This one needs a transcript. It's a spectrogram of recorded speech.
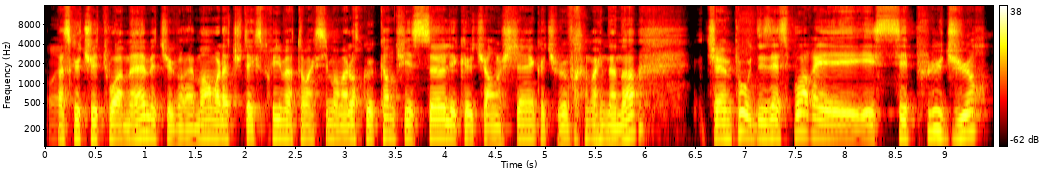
Parce que tu es toi-même et tu es vraiment, voilà, tu t'exprimes à ton maximum. Alors que quand tu es seul et que tu as un chien et que tu veux vraiment une nana, tu es un peu au désespoir et, et c'est plus dur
